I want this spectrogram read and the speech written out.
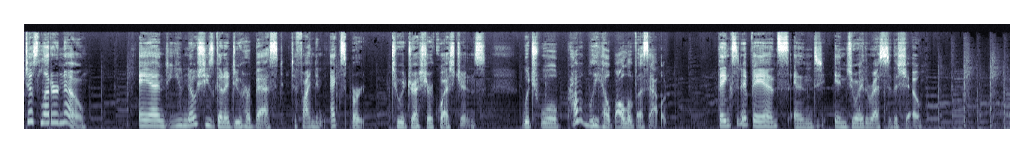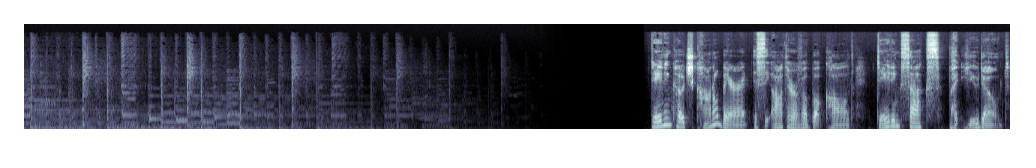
just let her know. And you know she's going to do her best to find an expert to address your questions, which will probably help all of us out. Thanks in advance and enjoy the rest of the show. Dating coach Connell Barrett is the author of a book called Dating Sucks, But You Don't.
